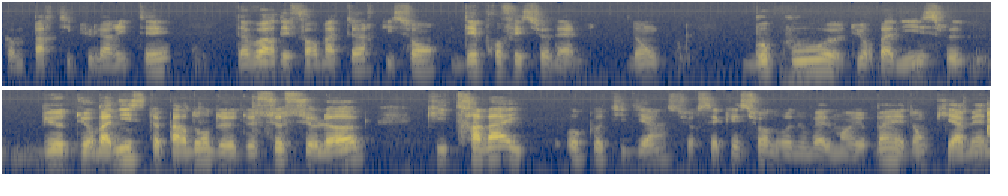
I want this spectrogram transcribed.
comme particularité d'avoir des formateurs qui sont des professionnels. Donc beaucoup d'urbanistes, pardon, de, de sociologues qui travaillent au quotidien sur ces questions de renouvellement urbain et donc qui amènent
